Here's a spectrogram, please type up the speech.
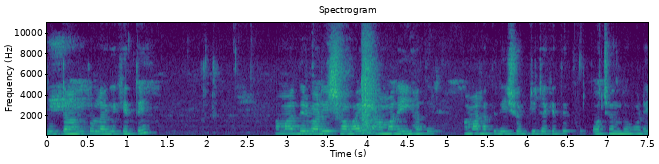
দুর্দান্ত লাগে খেতে। আমাদের বাড়ির সবাই আমার এই হাতের, আমার হাতের এই সবজিটা খেতে খুব পছন্দ করে।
